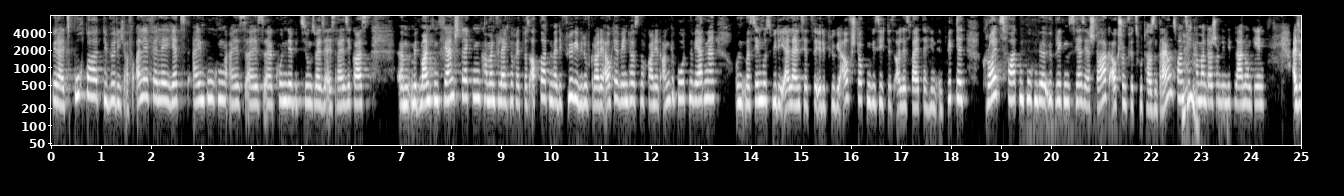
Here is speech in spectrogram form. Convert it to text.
bereits buchbar. Die würde ich auf alle Fälle jetzt einbuchen als, als äh, Kunde beziehungsweise als Reisegast. Ähm, mit manchen Fernstrecken kann man vielleicht noch etwas abwarten, weil die Flüge, wie du gerade auch erwähnt hast, noch gar nicht angeboten werden und man sehen muss, wie die Airlines jetzt ihre Flüge aufstocken, wie sich das alles weiterhin entwickelt. Kreuzfahrten buchen wir übrigens sehr, sehr stark. Auch schon für 2023 hm. kann man da schon in die Planung gehen. Also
